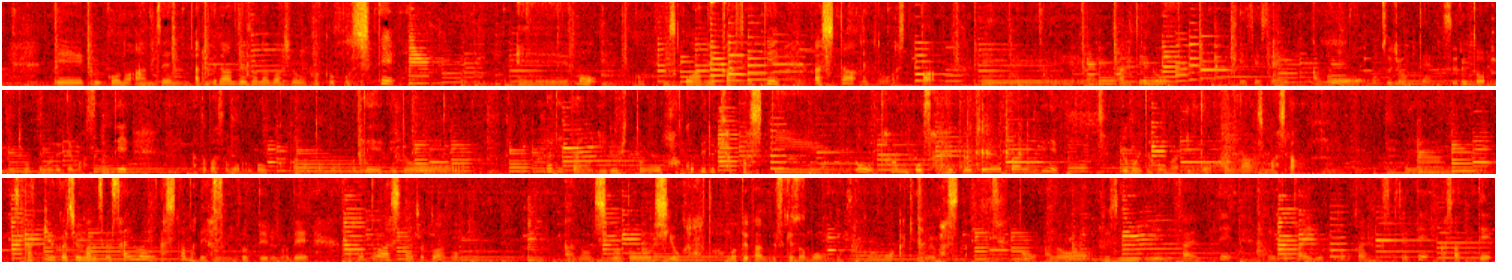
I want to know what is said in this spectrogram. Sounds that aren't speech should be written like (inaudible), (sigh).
えー、空港の安全ある程度安全そうな場所を確保して、えー、もう息子は寝かせて明日、えっと、明日は、えある程度京成線あの通常運転するという情報が出てますのであとバスも動くかなと思うので、えっと、成田にいる人を運べるキャパシティを担保された状態で動いた方がいいと判断しました。えー学級化中なんですが幸い明日まで休み取っているので、まあ、本当は明日ちょっとあのあの仕事をしようかなと思ってたんですけどもそこはもう諦めました。もうあの無事に家に帰って、えーと、体力を回復させてあさって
